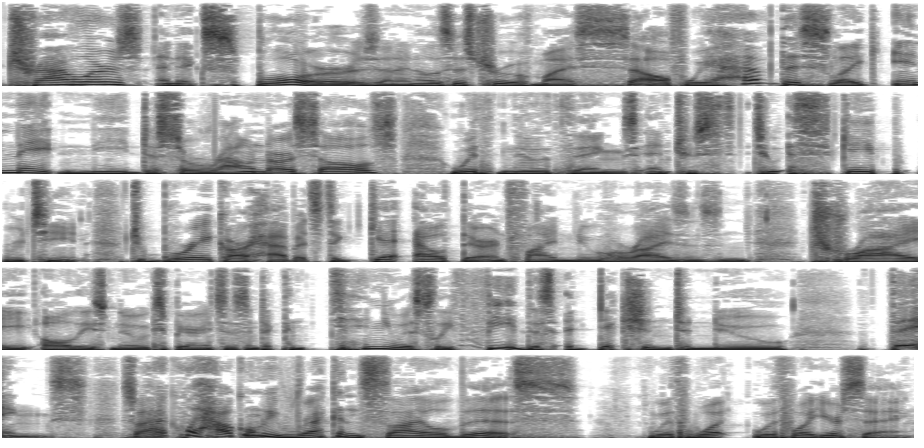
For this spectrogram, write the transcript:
travelers and explorers, and I know this is true of myself, we have this like innate need to surround ourselves with new things and to, to escape routine, to break our habits, to get out there and find new horizons and try all these new experiences and to continuously feed this addiction to new things. So how can we, how can we reconcile this with what, with what you're saying?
